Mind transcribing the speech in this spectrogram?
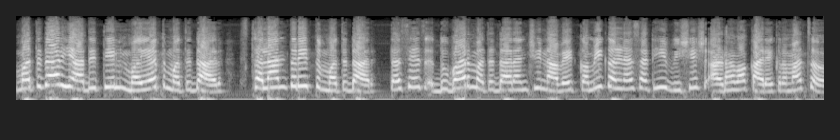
मतदार यादीतील मयत मतदार स्थलांतरित मतदार तसेच दुबार मतदारांची नावे कमी करण्यासाठी विशेष आढावा कार्यक्रमाचं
